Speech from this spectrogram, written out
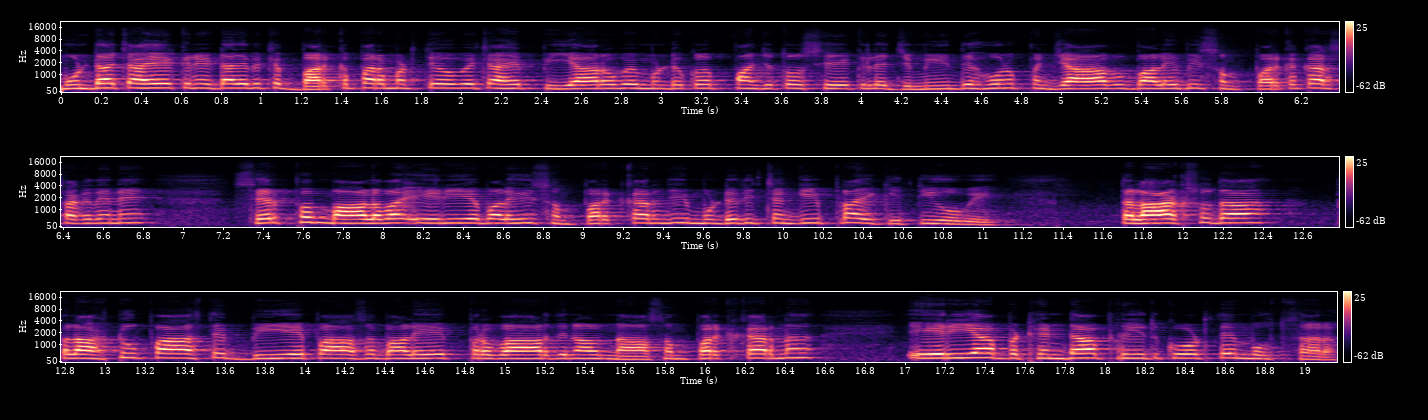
ਮੁੰਡਾ ਚਾਹੇ ਕੈਨੇਡਾ ਦੇ ਵਿੱਚ ਵਰਕ ਪਰਮਿਟ ਤੇ ਹੋਵੇ, ਚਾਹੇ ਪੀਆਰ ਹੋਵੇ, ਮੁੰਡੇ ਕੋਲ 5 ਤੋਂ 6 ਕਿੱਲੇ ਜ਼ਮੀਨ ਦੇ ਹੋਣ, ਪੰਜਾਬ ਵਾਲੇ ਵੀ ਸੰਪਰਕ ਕਰ ਸਕਦੇ ਨੇ। ਸਿਰਫ ਮਾਲਵਾ ਏਰੀਏ ਵਾਲੇ ਹੀ ਸੰਪਰਕ ਕਰਨ ਜੀ, ਮੁੰਡੇ ਦੀ ਚੰਗੀ ਪੜ੍ਹਾਈ ਕੀਤੀ ਹੋਵੇ। ਤਲਾਕਸ਼ੁਦਾ ਪਲੱਸ 2 ਪਾਸ ਤੇ ਬੀਏ ਪਾਸ ਵਾਲੇ ਪਰਿਵਾਰ ਦੇ ਨਾਲ ਨਾ ਸੰਪਰਕ ਕਰਨ। ਏਰੀਆ ਬਠਿੰਡਾ, ਫਰੀਦਕੋਟ ਤੇ ਮੁਕਤਸਰ।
